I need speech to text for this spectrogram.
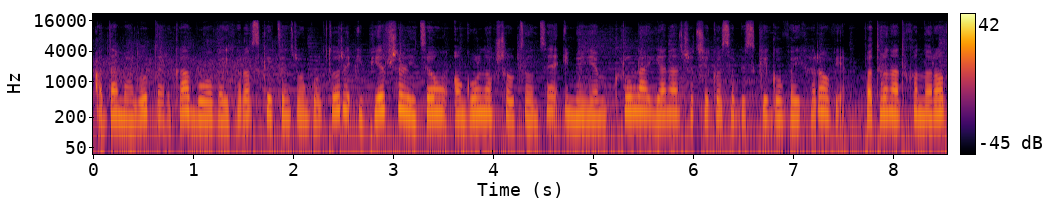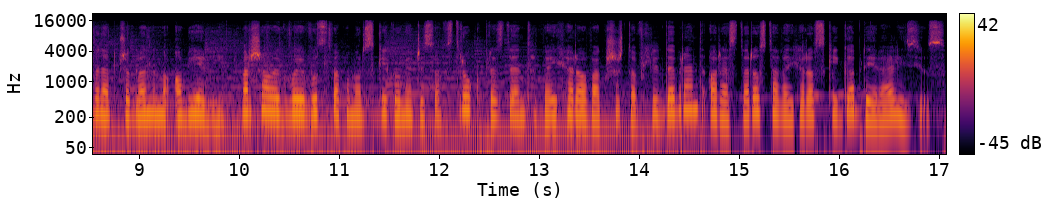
Adama Luterka było Wejherowskie Centrum Kultury i pierwsze liceum ogólnokształcące imieniem króla Jana III Sobieskiego w Wejherowie. Patronat honorowy nad przeglądem objęli marszałek województwa pomorskiego Mieczysław Struk, prezydent Wejherowa Krzysztof Hildebrand oraz starosta wejherowski Gabriela Lizius.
